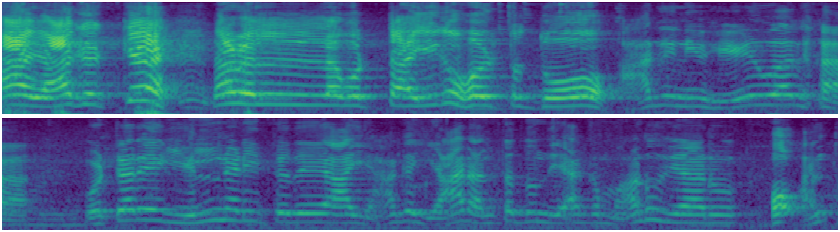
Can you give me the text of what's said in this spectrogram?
ಆ ಯಾಗಕ್ಕೆ ನಾವೆಲ್ಲ ಒಟ್ಟಾಗಿ ಹೊರಟದ್ದು. ಆದ್ರೆ ನೀವು ಹೇಳುವಾಗ ಒಟ್ಟಾರೆ ಎಲ್ಲಿ ನಡೀತದೆ? ಆ ಯಾಗ ಯಾರು? ಅಂತದೊಂದು ಯಾಗ ಮಾಡುದು ಯಾರು? ಅಂತ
